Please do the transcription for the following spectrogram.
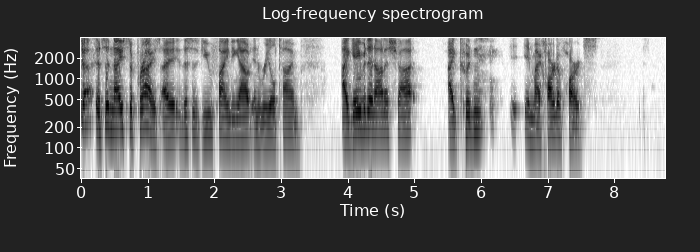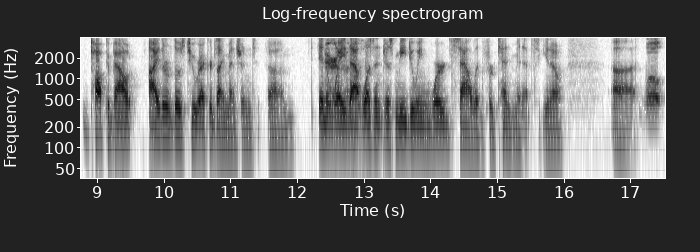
yeah, it's a nice surprise. I this is you finding out in real time. I gave it an honest shot. I couldn't, in my heart of hearts, talk about either of those two records I mentioned um, in Fair a way enough. that wasn't just me doing word salad for ten minutes. You know, Well,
